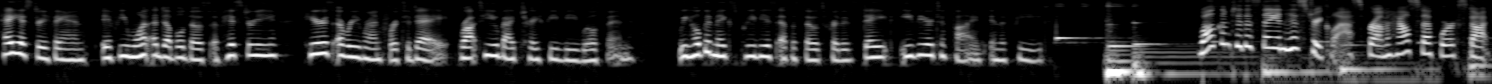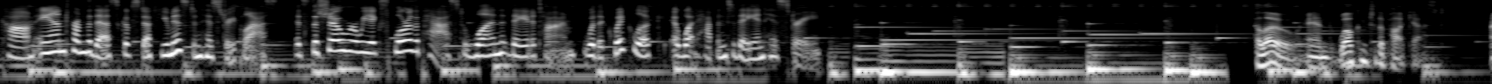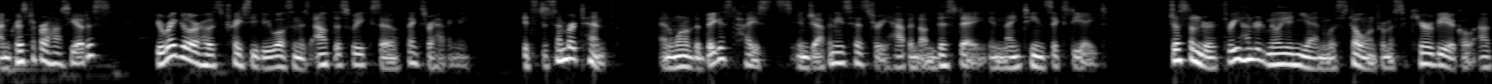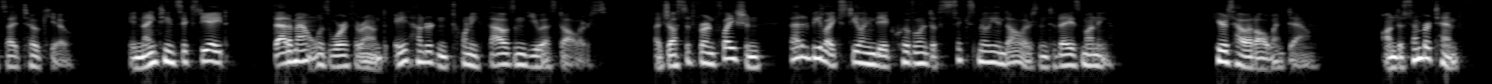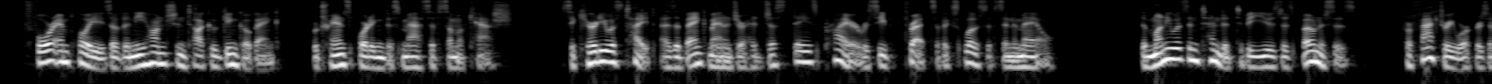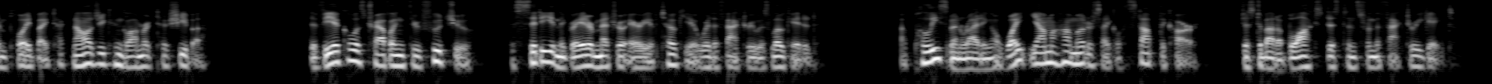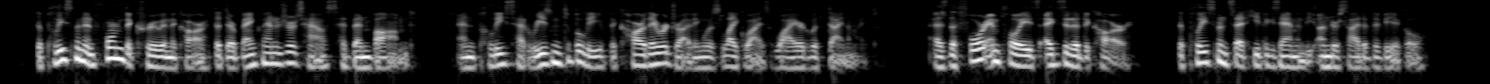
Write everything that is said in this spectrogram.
Hey, history fans. If you want a double dose of history, here's a rerun for today, brought to you by Tracy V. Wilson. We hope it makes previous episodes for this date easier to find in the feed. Welcome to this day in history class from howstuffworks.com and from the desk of Stuff You Missed in History class. It's the show where we explore the past one day at a time with a quick look at what happened today in history. Hello, and welcome to the podcast. I'm Christopher Hasiotis. Your regular host, Tracy V. Wilson, is out this week, so thanks for having me. It's December 10th, and one of the biggest heists in Japanese history happened on this day in 1968. Just under 300 million yen was stolen from a secure vehicle outside Tokyo. In 1968, that amount was worth around 820,000 US dollars. Adjusted for inflation, that'd be like stealing the equivalent of $6 million in today's money. Here's how it all went down. On December 10th, four employees of the Nihon Shintaku Ginko Bank were transporting this massive sum of cash. Security was tight as a bank manager had just days prior received threats of explosives in the mail. The money was intended to be used as bonuses for factory workers employed by technology conglomerate Toshiba. The vehicle was traveling through Fuchu, the city in the greater metro area of Tokyo where the factory was located. A policeman riding a white Yamaha motorcycle stopped the car, just about a block's distance from the factory gate. The policeman informed the crew in the car that their bank manager's house had been bombed and police had reason to believe the car they were driving was likewise wired with dynamite. As the four employees exited the car, the policeman said he'd examined the underside of the vehicle.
